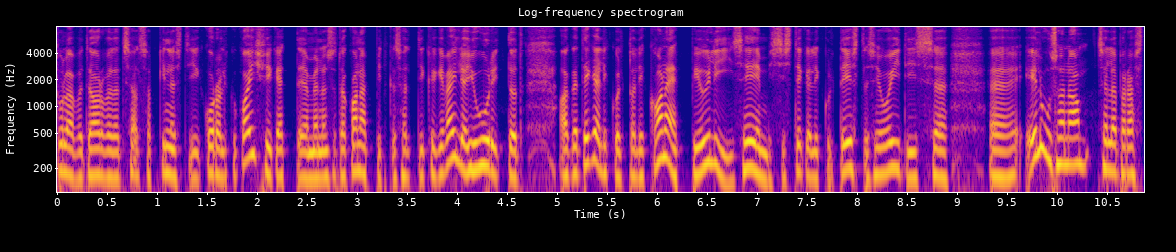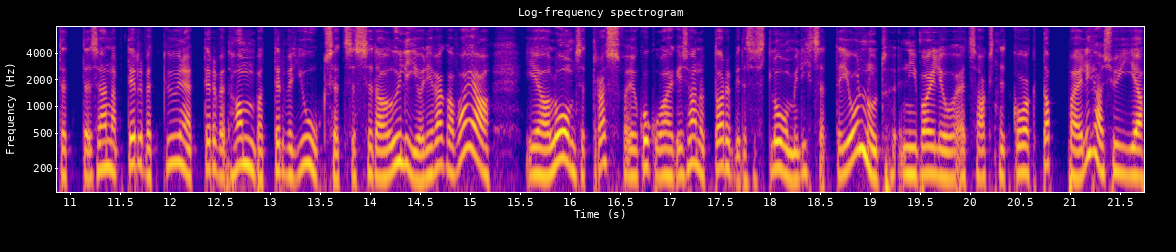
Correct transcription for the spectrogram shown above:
tulevad ja arvavad, et sealt saab kindlasti korraliku kaifi kätte ja meil on seda kanepit ka sealt ikkagi välja juuritud, aga tegelikult oli kanepiõli see, mis siis tegelikult eestlasi hoidis elusana, sellepärast et see annab terved küüned, terved hambad, terved juuksed, sest seda õli oli väga vaja ja loomset rasva ju kogu aeg ei saanud tarbida, sest loomi lihtsalt ei olnud nii palju, et saaks neid kogu aeg tappa ja liha süüa,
